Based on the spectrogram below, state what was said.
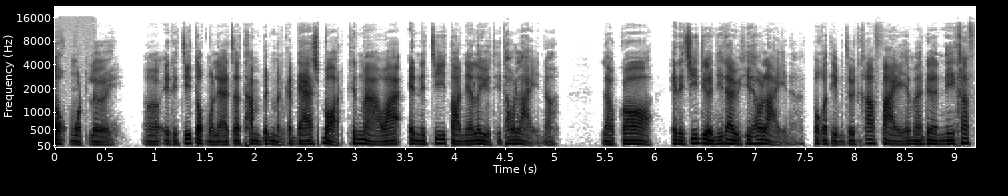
ตกหมดเลยเออ energy ตกหมดเลยอาจจะทำเป็นเหมือนกับแดชบอร์ดขึ้นมาว่า energy ตอนนี้เราอยู่ที่เท่าไหร่เนาะแล้วก็ energy เดือนที่เราอยู่ที่เท่าไหร่นะปกติมันจะเป็นค่าไฟใช่ไหมเดือนนี้ค่าไฟ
